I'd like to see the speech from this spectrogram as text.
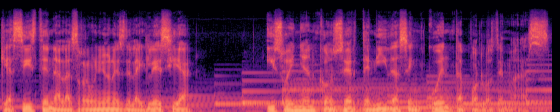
que asisten a las reuniones de la iglesia y sueñan con ser tenidas en cuenta por los demás.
